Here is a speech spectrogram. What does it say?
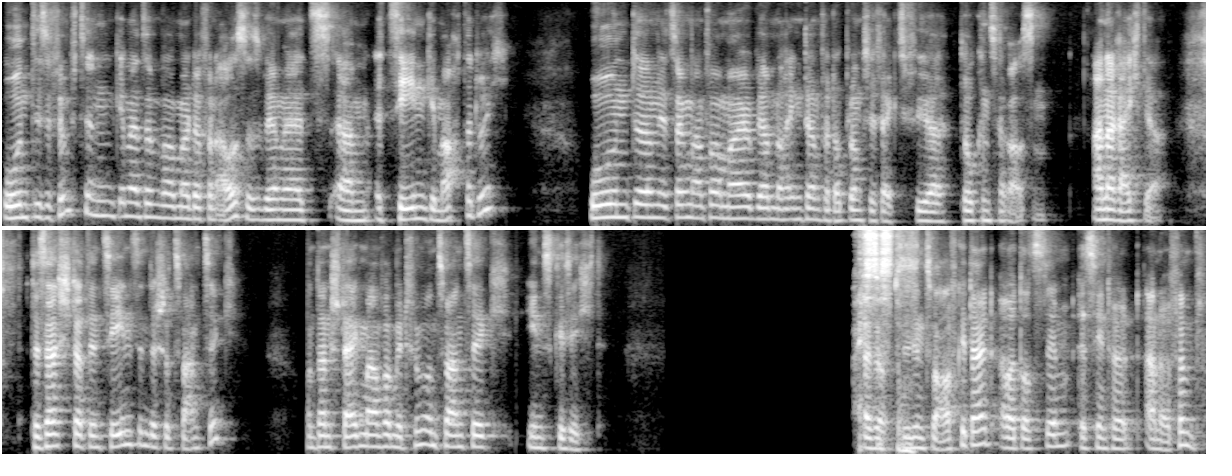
und diese 15 gehen wir jetzt mal davon aus, also wir haben jetzt ähm, 10 gemacht dadurch. Und ähm, jetzt sagen wir einfach mal, wir haben noch irgendeinen Verdopplungseffekt für Tokens heraus. Anna reicht ja. Das heißt, statt den 10 sind es schon 20. Und dann steigen wir einfach mit 25 ins Gesicht. Also, sie sind zwar aufgeteilt, aber trotzdem, es sind halt auch nur 5.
